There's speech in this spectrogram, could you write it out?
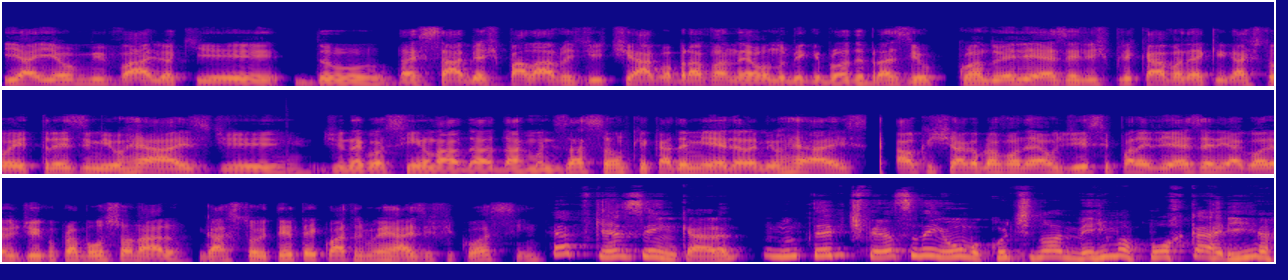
E aí eu me valho aqui do, das sábias palavras de Tiago Abravanel no Big Brother Brasil, quando Eliezer lhe explicava né, que gastou aí 13 mil reais de, de negocinho lá da, da harmonização, porque cada ml era mil reais. Ao que Tiago Abravanel disse para Eliezer, e agora eu digo para Bolsonaro: gastou 84 mil reais e ficou assim. É porque assim, cara, não teve diferença nenhuma, continua a mesma porcaria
